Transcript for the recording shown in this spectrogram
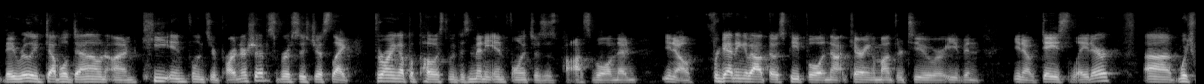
they really double down on key influencer partnerships versus just like throwing up a post with as many influencers as possible and then you know forgetting about those people and not caring a month or two or even you know days later uh, which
